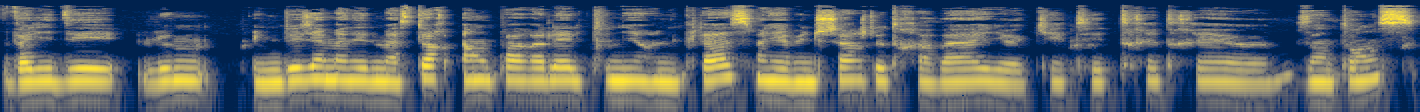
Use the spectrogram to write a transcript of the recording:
valider une deuxième année de master, en parallèle tenir une classe. il y avait une charge de travail qui était très très intense,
